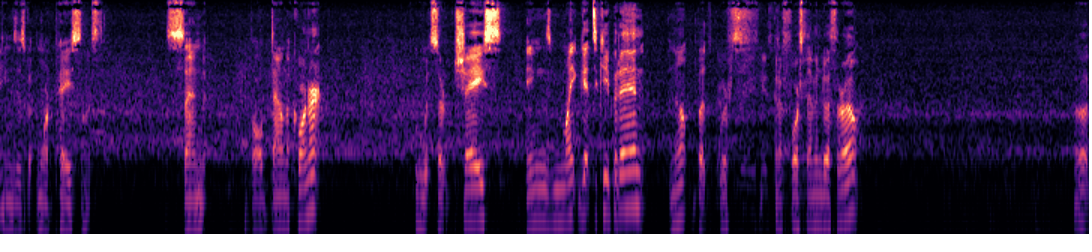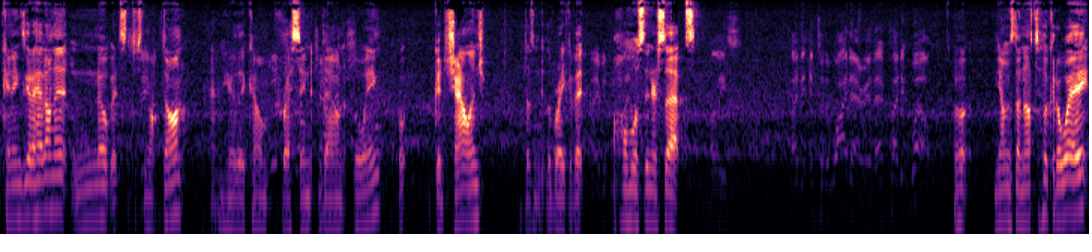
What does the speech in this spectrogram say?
Ings has got more pace. Let's send the ball down the corner. Ooh, it's a chase. Ings might get to keep it in. Nope, but we're going to force them into a throw. Oh, can Ings get a head on it? Nope, it's just knocked on. And here they come, pressing down the wing. Oh, good challenge. Doesn't get the break of it. Almost intercepts. Oh, Young's done enough to hook it away,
